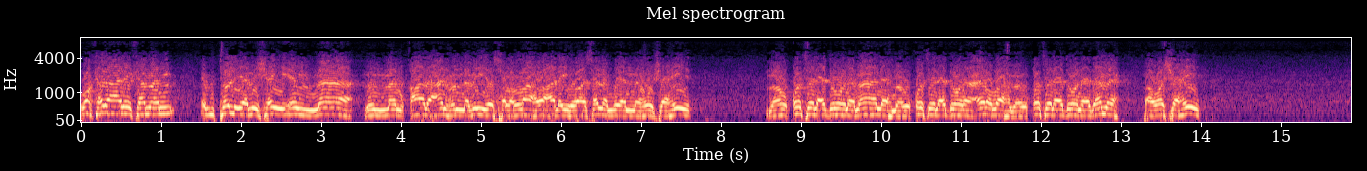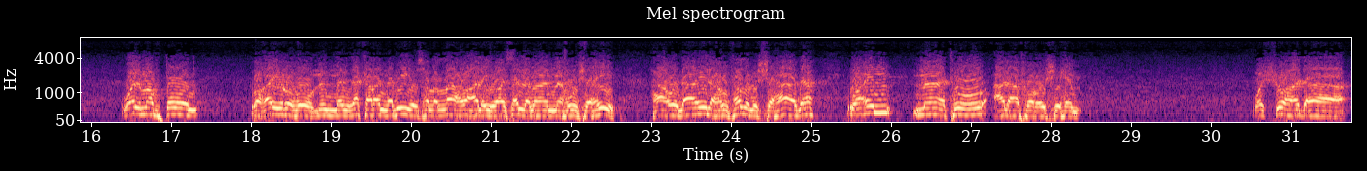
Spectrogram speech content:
وكذلك من ابتلي بشيء ما ممن قال عنه النبي صلى الله عليه وسلم بأنه شهيد. من قتل دون ماله من قتل دون عرضه من قتل دون دمه فهو شهيد. والمبطون وغيره ممن ذكر النبي صلى الله عليه وسلم أنه شهيد. هؤلاء لهم فضل الشهادة وإن ماتوا على فرشهم. والشهداء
